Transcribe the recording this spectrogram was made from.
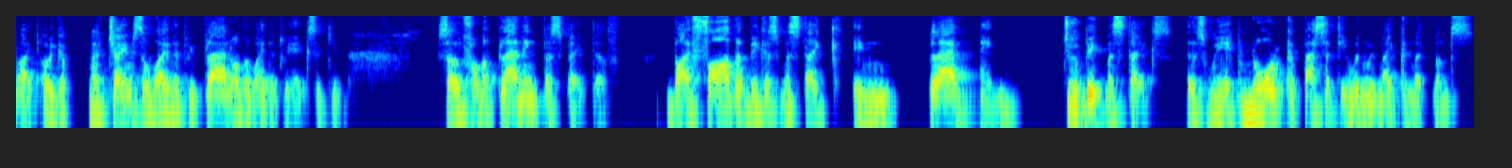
right? Are we going to change the way that we plan or the way that we execute? So, from a planning perspective, by far the biggest mistake in planning, two big mistakes, is we ignore capacity when we make commitments.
